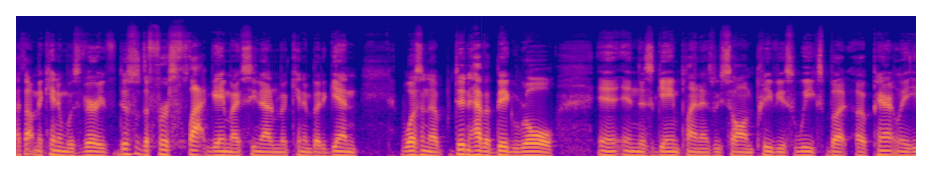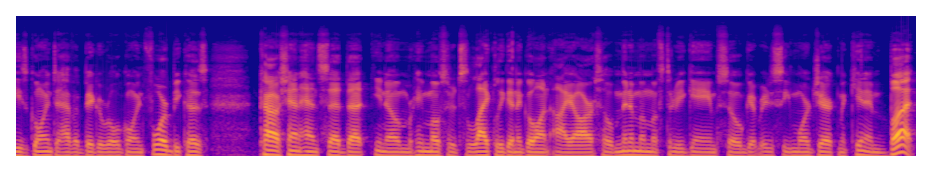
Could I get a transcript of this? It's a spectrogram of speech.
I thought McKinnon was very. This was the first flat game I've seen out of McKinnon, but again wasn't a didn't have a big role in, in this game plan as we saw in previous weeks. But apparently he's going to have a bigger role going forward because Kyle Shanahan said that you know Raheem Mostert's likely going to go on IR, so minimum of three games. So get ready to see more Jerick McKinnon. But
